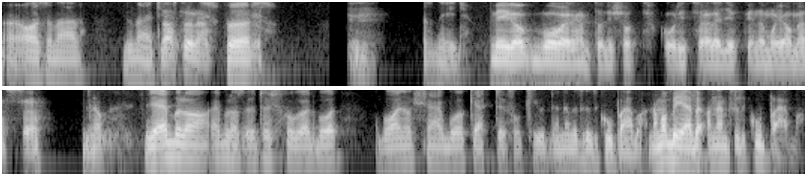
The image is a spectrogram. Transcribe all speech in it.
Arsenal, United, Tottenham. Spurs, ez négy. Még a Wolverhampton is ott kóricál egyébként nem olyan messze. Jó. Ugye ebből, a, ebből az ötös fogadból, a bajnokságból kettő fog kijutni a nemzetközi kupába. Nem a BL-be, a nemzetközi kupába.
